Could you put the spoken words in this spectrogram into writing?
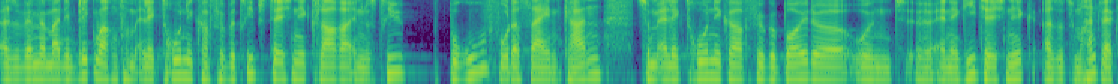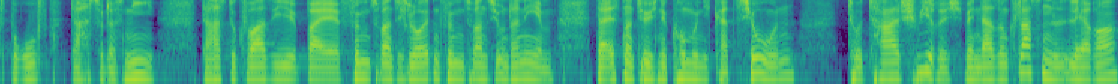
also wenn wir mal den Blick machen vom Elektroniker für Betriebstechnik, klarer Industrie Beruf, wo das sein kann, zum Elektroniker für Gebäude und äh, Energietechnik, also zum Handwerksberuf, da hast du das nie. Da hast du quasi bei 25 Leuten 25 Unternehmen. Da ist natürlich eine Kommunikation total schwierig. Wenn da so ein Klassenlehrer,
